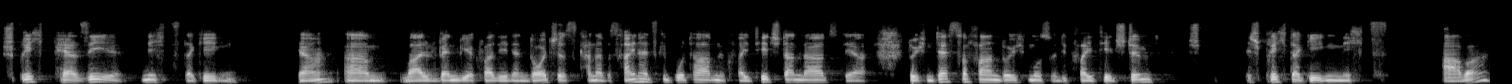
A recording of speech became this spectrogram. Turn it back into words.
spricht per se nichts dagegen. Ja, ähm, weil wenn wir quasi ein deutsches Cannabis-Reinheitsgebot haben, einen Qualitätsstandard, der durch ein Testverfahren durch muss und die Qualität stimmt, spricht dagegen nichts. Aber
